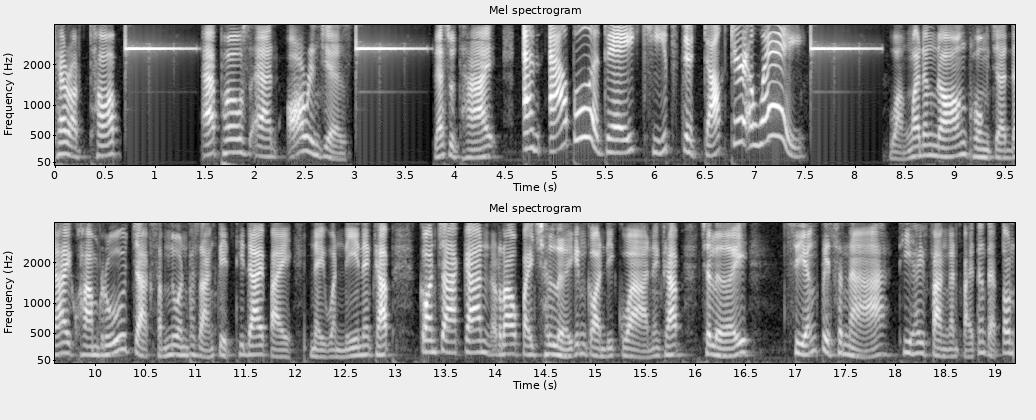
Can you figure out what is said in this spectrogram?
carrot top apples and oranges และสุดท้ายๆ An apple a day keeps the doctor away หวังว่าน้องๆ คงจะได้ความรู้จากสำนวนภาษาอังกฤษที่ได้ไปในวันนี้นะครับ ก่อนจากกันเราไปเฉลยกันก่อนดีกว่านะครับ เฉลยเสียงปริศนาที่ให้ฟังกันไปตั้งแต่ต้น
